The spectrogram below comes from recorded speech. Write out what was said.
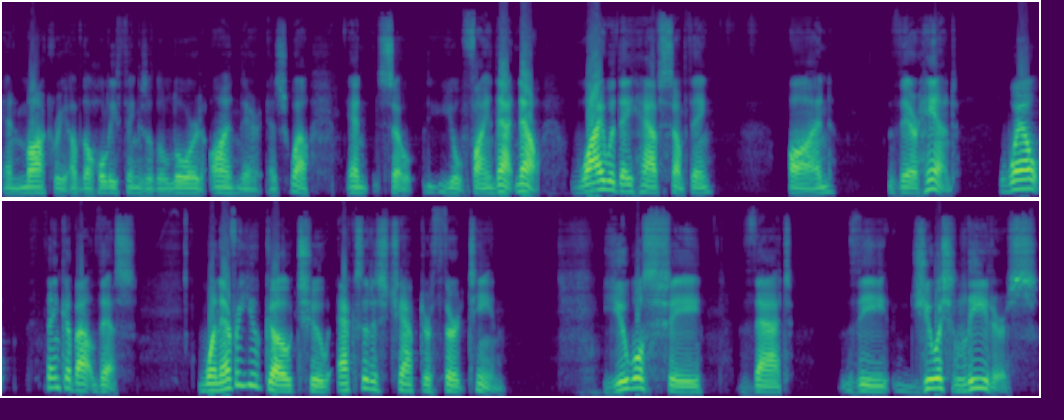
and mockery of the holy things of the Lord on there as well. And so you'll find that. Now, why would they have something on their hand. Well, think about this. Whenever you go to Exodus chapter 13, you will see that the Jewish leaders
